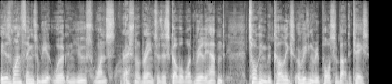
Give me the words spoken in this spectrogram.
It is one thing to be at work and use one's rational brain to discover what really happened, talking with colleagues or reading reports about the case.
